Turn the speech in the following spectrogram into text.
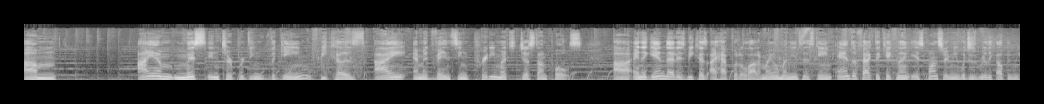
Um, I am misinterpreting the game because I am advancing pretty much just on pulls. Uh, and again, that is because I have put a lot of my own money into this game, and the fact that Kick9 is sponsoring me, which is really helping me.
